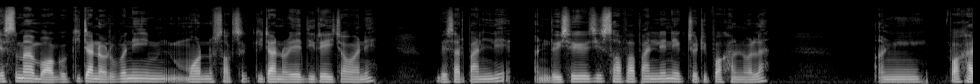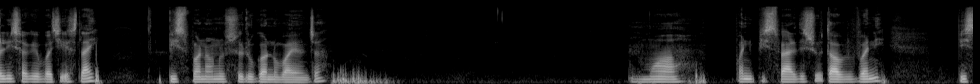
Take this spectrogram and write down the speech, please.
यसमा भएको किटाणुहरू पनि मर्नु सक्छ। किटाणुहरू यदि रहेछ भने बेसार पानीले अनि धोइसकेपछि सफा पानीले नै एकचोटि पखाल्नु होला। अनि पखालिसकेपछि यसलाई पिस बनाउनु सुरु गर्नुभयो हुन्छ। म पनि पिस पार्दैछु तपाईँ पनि पिस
